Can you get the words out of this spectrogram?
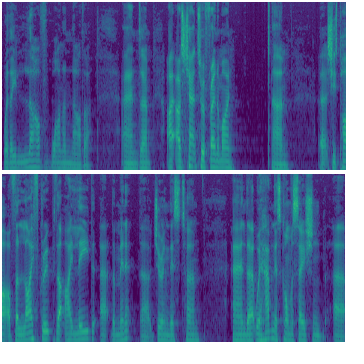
where they love one another. And um, I, I, was chatting to a friend of mine. Um, uh, she's part of the life group that I lead at the minute uh, during this term. And uh, we're having this conversation uh,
